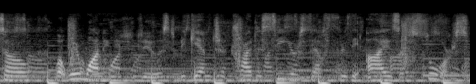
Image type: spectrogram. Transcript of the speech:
So what we're wanting you to do is to begin to try to see yourself through the eyes of Source.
